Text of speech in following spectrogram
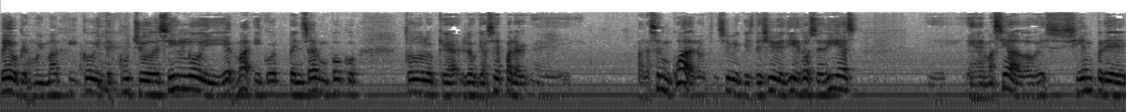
veo que es muy mágico y te escucho decirlo y es mágico, es pensar un poco todo lo que lo que haces para eh, para hacer un cuadro, te lleve, que te lleve 10, 12 días eh, es demasiado, es siempre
